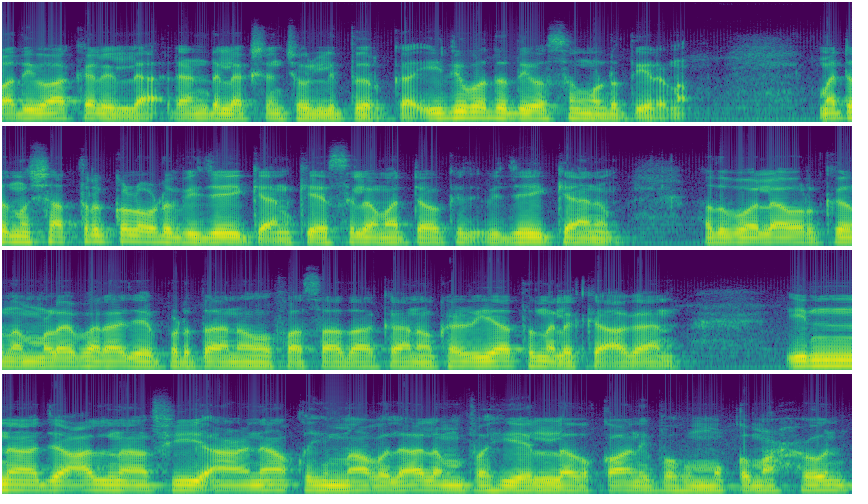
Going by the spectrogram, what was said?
പതിവാക്കലില്ല. രണ്ട് ലക്ഷം ചൊല്ലി തീർക്കുക. ഇരുപത് ദിവസം കൊണ്ട് തീരണം. മറ്റൊന്ന് ശത്രുക്കളോട് വിജയിക്കാൻ കേസിലോ മറ്റോ വിജയിക്കാനും അതുപോലെ അവർക്ക് നമ്മളെ പരാജയപ്പെടുത്താനോ ഫസാദാക്കാനോ കഴിയാത്ത നിലക്കാകാൻ ഇന്ന ജാൽന ഫി ആനാഖിം അഗ്ലാലം ഫഹി അല്ലാനി ഫഹും മുഖമഹൂൻ.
